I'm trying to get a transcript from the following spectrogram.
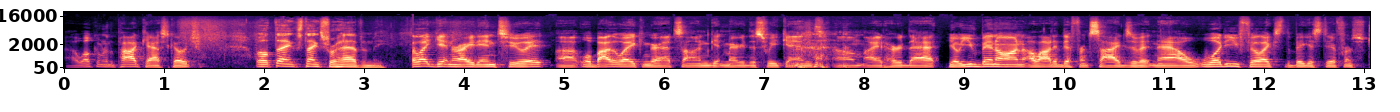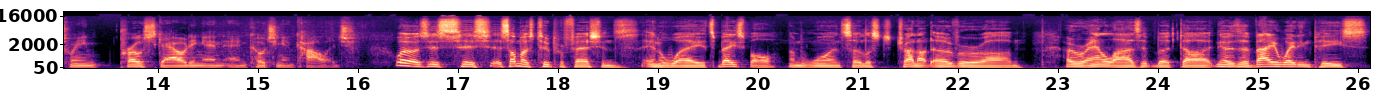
Uh, welcome to the podcast, Coach. Well, thanks. Thanks for having me. I like getting right into it. Uh, well, by the way, congrats on getting married this weekend. Um, I had heard that. You know, you've been on a lot of different sides of it now. What do you feel like is the biggest difference between pro scouting and, and coaching in college? Well, it's, it's, it's almost two professions in a way. It's baseball, number one. So let's try not to over um, overanalyze it. But uh, you know, the evaluating piece,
